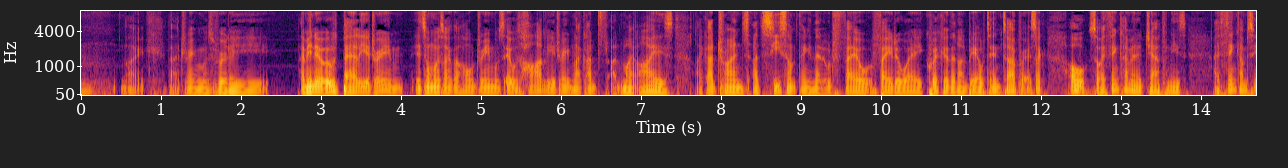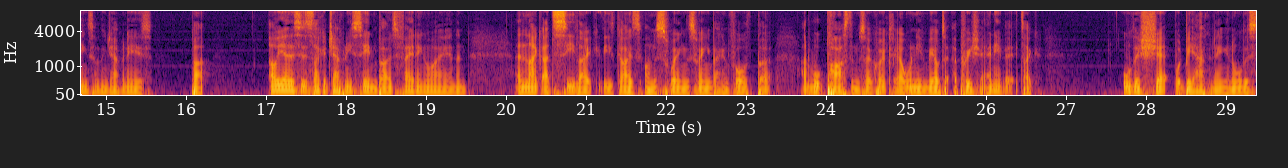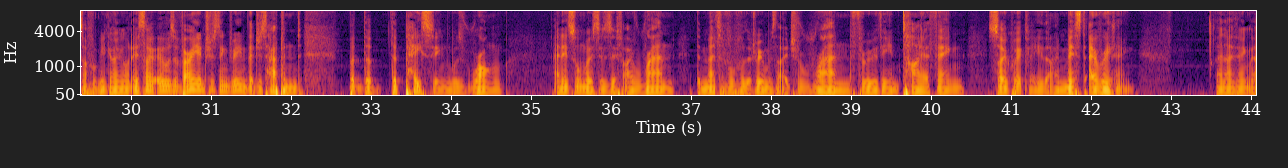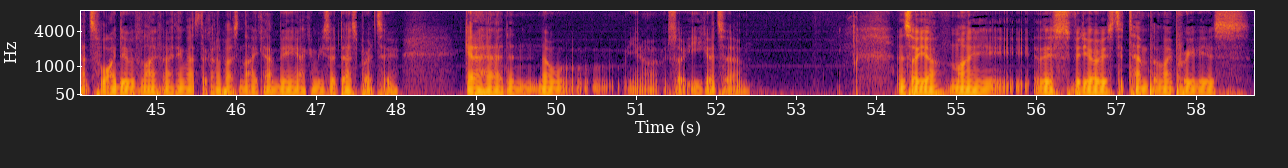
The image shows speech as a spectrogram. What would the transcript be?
like that dream was really. I mean, it, it was barely a dream. It's almost like the whole dream was. It was hardly a dream. Like I'd, I'd my eyes, like I'd try and I'd see something, and then it would fail, fade away quicker than I'd be able to interpret. It's like, oh, so I think I'm in a Japanese. I think I'm seeing something Japanese, but oh yeah, this is like a Japanese scene, but it's fading away, and then and like I'd see like these guys on a swing swinging back and forth, but I'd walk past them so quickly I wouldn't even be able to appreciate any of it. It's like all this shit would be happening and all this stuff would be going on. It's like it was a very interesting dream that just happened, but the the pacing was wrong, and it's almost as if I ran. The metaphor for the dream was that I just ran through the entire thing so quickly that I missed everything. And I think that's what I do with life, and I think that's the kind of person that I can be. I can be so desperate to get ahead and no, you know, so eager to. And so yeah, my this video is to temper my previous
